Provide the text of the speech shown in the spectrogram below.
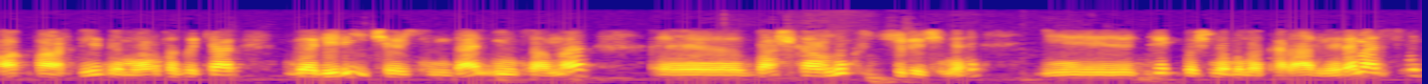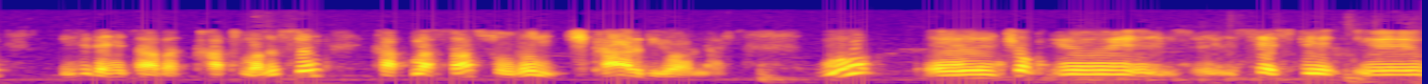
AK Parti ve muhafazakar galeri içerisinden insanlar e, başkanlık sürecine e, tek başına buna karar veremezsin. Bizi de hesaba katmalısın. Katmazsan sorun çıkar diyorlar. Bu e, çok e, sesli e,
